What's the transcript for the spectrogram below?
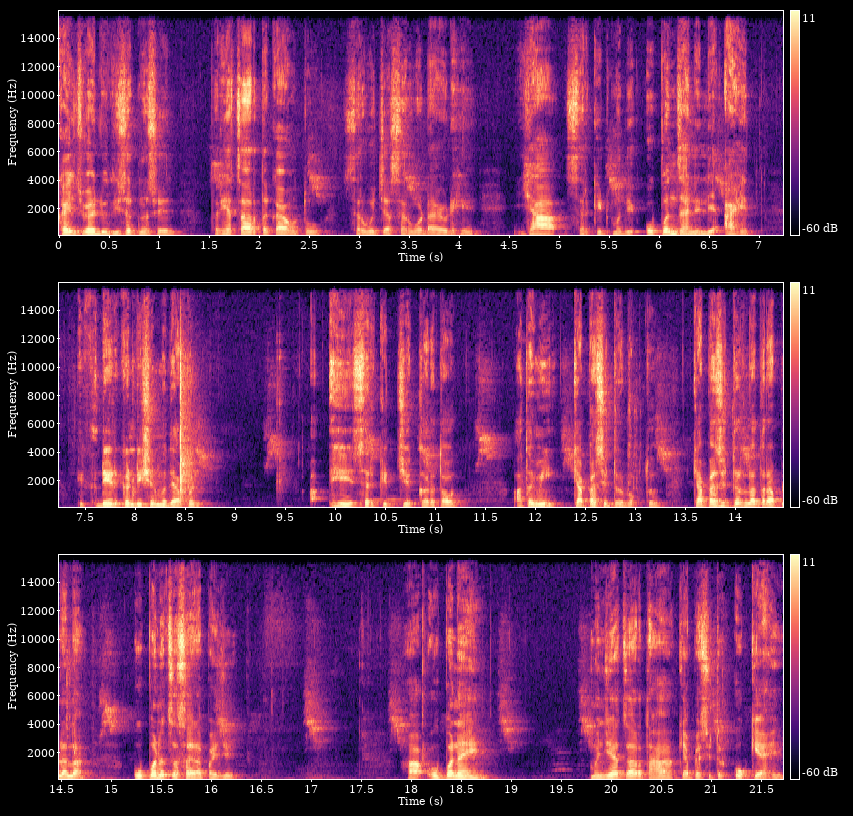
काहीच व्हॅल्यू दिसत नसेल तर ह्याचा अर्थ काय होतो? सर्वच्या सर्व डायोड हे ह्या सर्किटमध्ये ओपन झालेले आहेत. एक डेड कंडिशनमध्ये आपण हे सर्किट चेक करत आहोत. आता मी कॅपॅसिटर बघतो. कॅपॅसिटरला तर आपल्याला ओपनच असायला पाहिजे. हा ओपन आहे. म्हणजे याचा अर्थ हा कॅपॅसिटर ओके आहे.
